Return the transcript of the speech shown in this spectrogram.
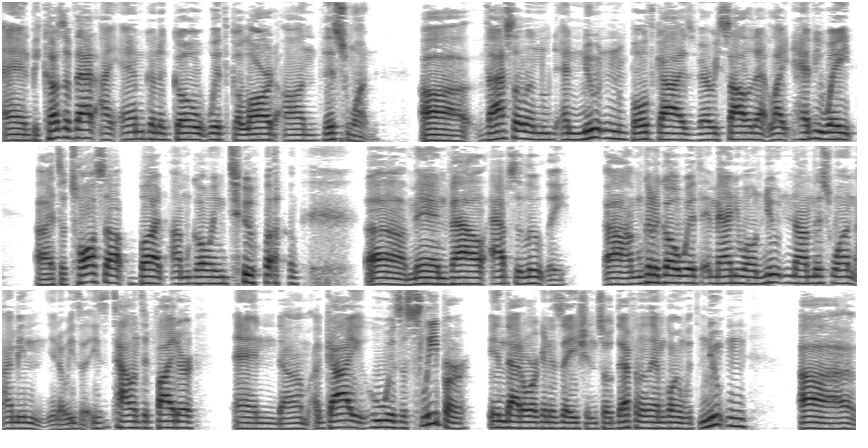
and because of that, I am gonna go with Guillard on this one. Uh, and, and Newton, both guys very solid at light heavyweight. Uh, it's a toss up, but I'm going to, uh, man, Val, absolutely. Uh, I'm gonna go with Emmanuel Newton on this one. I mean, you know, he's a he's a talented fighter and um, a guy who is a sleeper in that organization. So definitely, I'm going with Newton, uh,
